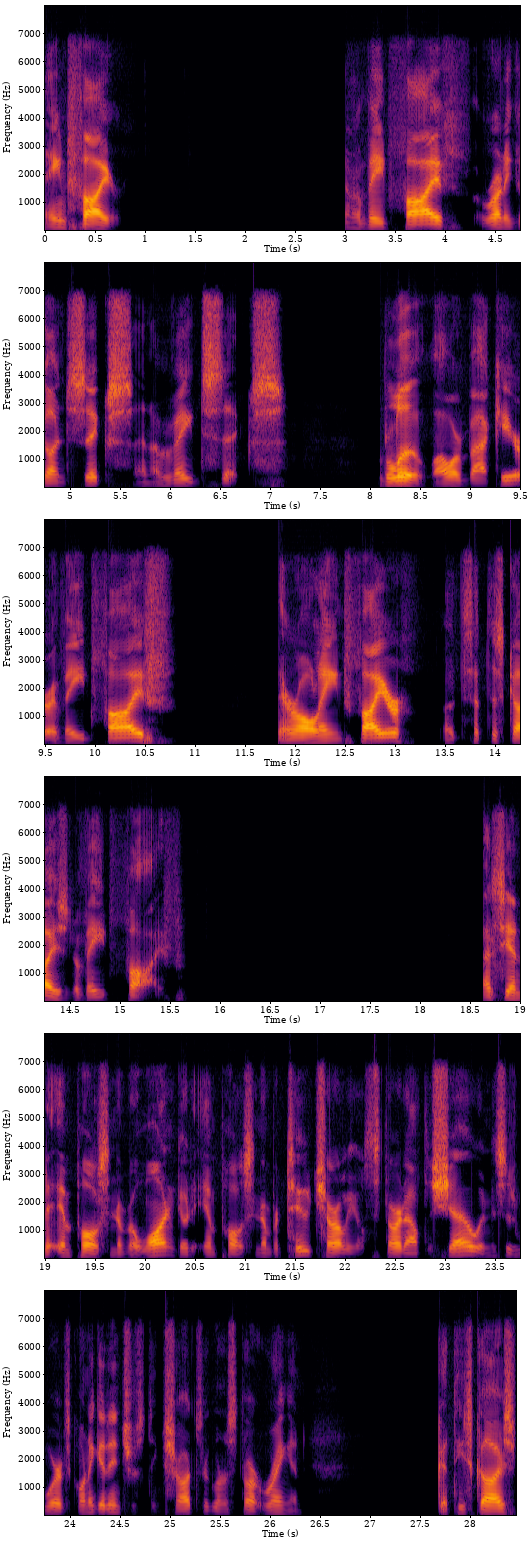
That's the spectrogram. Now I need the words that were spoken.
Aim fire. And evade five, running gun six, and evade six. Blue, while we're back here, evade five. They're all aim fire, except this guy's an evade five. That's the end of impulse number one. Go to impulse number two. Charlie will start out the show, and this is where it's going to get interesting. Shots are going to start ringing. Get these guys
